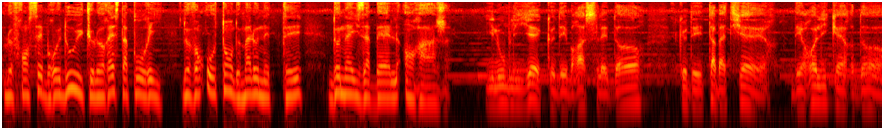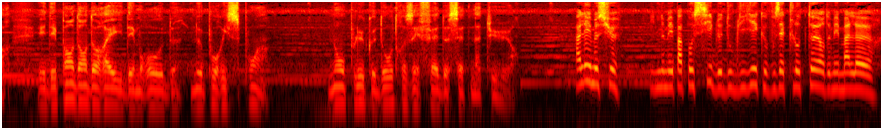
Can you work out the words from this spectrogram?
Le français bredouille que le reste a pourri. Devant autant de malhonnêteté, Donna Isabelle enrage. Il oubliait que des bracelets d'or, que des tabatières, des reliquaires d'or et des pendants d'oreilles d'émeraude ne pourrissent point, non plus que d'autres effets de cette nature. Allez, monsieur, il ne m'est pas possible d'oublier que vous êtes l'auteur de mes malheurs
